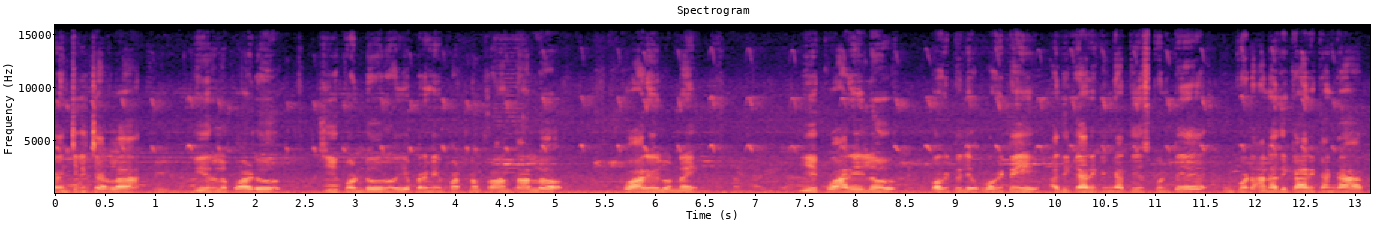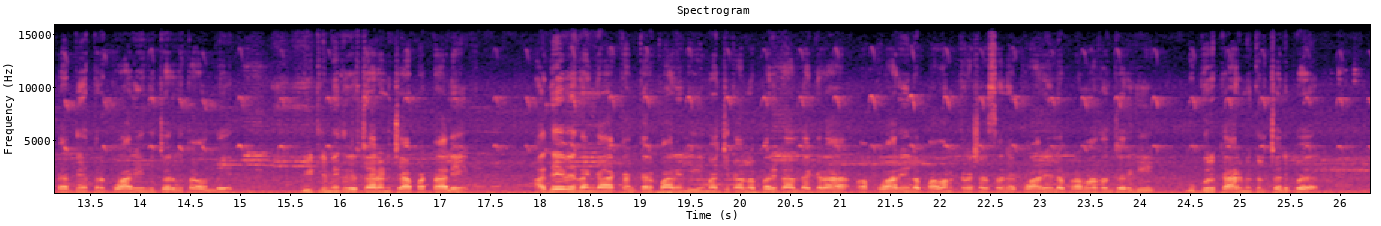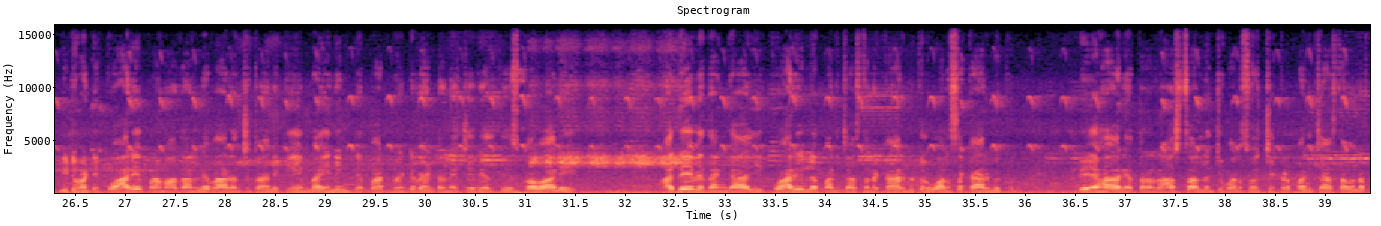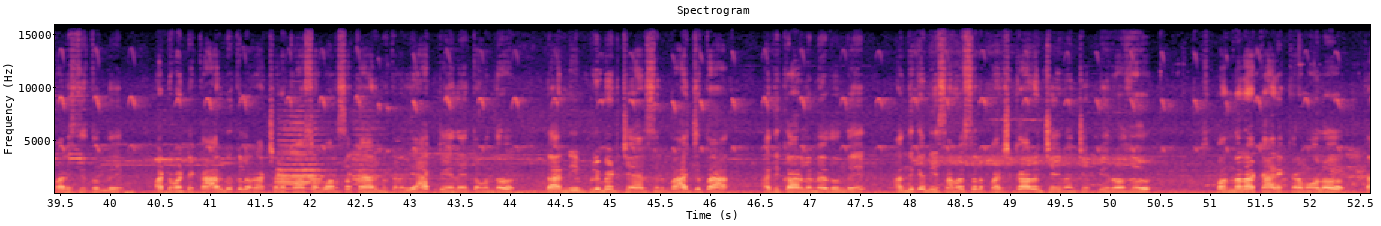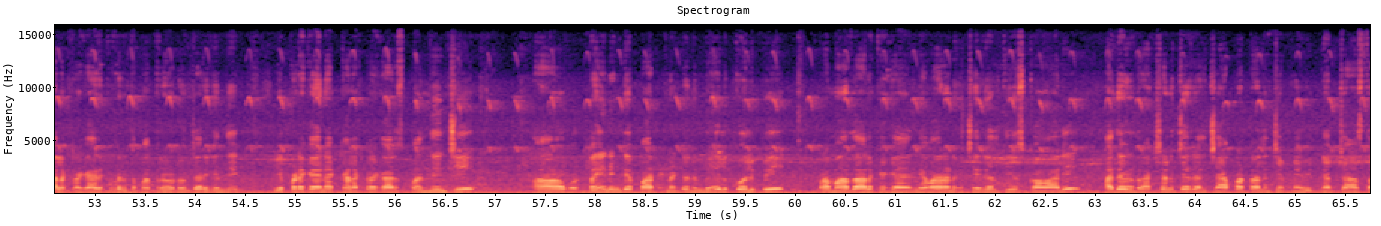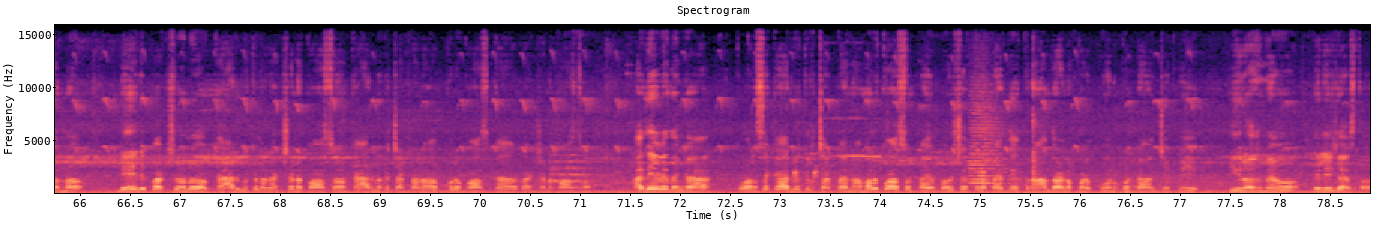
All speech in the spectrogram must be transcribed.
కంచికిచెర్ల వీరులపాడు జీకొండూరు ఇబ్రహీంపట్నం ప్రాంతాల్లో క్వారీలు ఉన్నాయి ఈ క్వారీలు ఒకటి ఒకటి అధికారికంగా తీసుకుంటే ఇంకోటి అనధికారికంగా పెద్ద ఎత్తున క్వారీంగ్ జరుగుతూ ఉంది. వీటి మీద విచారణ చేపట్టాలి. అదేవిధంగా కంకర క్వారీలు ఈ మధ్యకాలంలో పరిటాల దగ్గర ఒక క్వారీలో పవన్ క్రషర్స్ అనే క్వారీలో ప్రమాదం జరిగి ముగ్గురు కార్మికులు చనిపోయారు. ఇటువంటి క్వారీ ప్రమాదాలు నివారించడానికి మైనింగ్ డిపార్ట్మెంట్ వెంటనే చర్యలు తీసుకోవాలి. అదేవిధంగా ఈ క్వారీల్లో పనిచేస్తున్న కార్మికులు వలస కార్మికులు బీహార్ ఇతర రాష్ట్రాల నుంచి వలస వచ్చి ఇక్కడ పనిచేస్తా ఉన్న పరిస్థితి ఉంది. అటువంటి కార్మికుల రక్షణ కోసం వలస కార్మికుల యాక్ట్ ఏదైతే ఉందో దాన్ని ఇంప్లిమెంట్ చేయాల్సిన బాధ్యత అధికారుల మీద ఉంది. అందుకని ఈ సమస్యల పరిష్కారం చేయమని చెప్పి ఈరోజు స్పందన కార్యక్రమంలో కలెక్టర్ గారికి వినతపత్రం ఇవ్వడం జరిగింది. ఇప్పటికైనా కలెక్టర్ గారు స్పందించి ఆ మైనింగ్ డిపార్ట్మెంట్ని మేలుకొలిపి ప్రమాదాలకు నివారణకు చర్యలు తీసుకోవాలి. అదేవిధంగా రక్షణ చర్యలు చేపట్టాలని చెప్పి మేము విజ్ఞప్తి చేస్తున్నాం. లేని పక్షంలో కార్మికుల రక్షణ కోసం కార్మిక చట్టాల హక్కుల కోసం రక్షణ కోసం అదేవిధంగా వలస కార్మికుల చట్టాన్ని అమలు కోసం భవిష్యత్తులో పెద్ద ఎత్తున ఆందోళన కూడా పూనుకుంటామని చెప్పి ఈరోజు మేము తెలియజేస్తాం.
